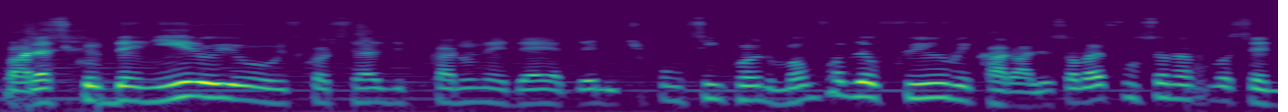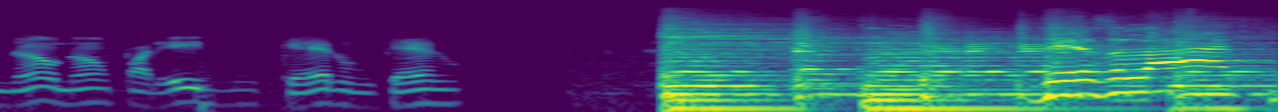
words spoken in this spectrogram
Parece que o De Niro e o Scorsese ficaram na ideia dele, tipo, uns 5 anos, vamos fazer o filme, caralho, só vai funcionar com você. Não, não, parei, não quero, não quero. There's a light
